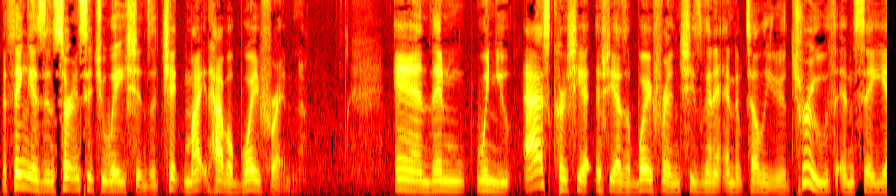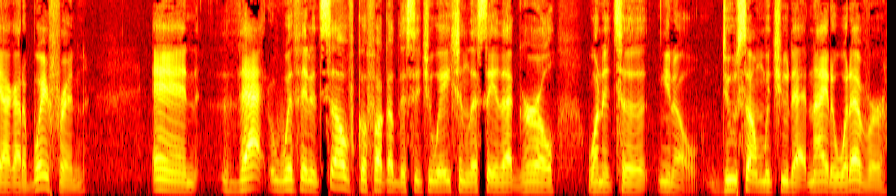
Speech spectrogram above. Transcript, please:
the thing is, in certain situations, a chick might have a boyfriend. And then when you ask her she, if she has a boyfriend, she's going to end up telling you the truth and say, Yeah, I got a boyfriend. And that within itself could fuck up the situation. Let's say that girl wanted to, you know, do something with you that night or whatever.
